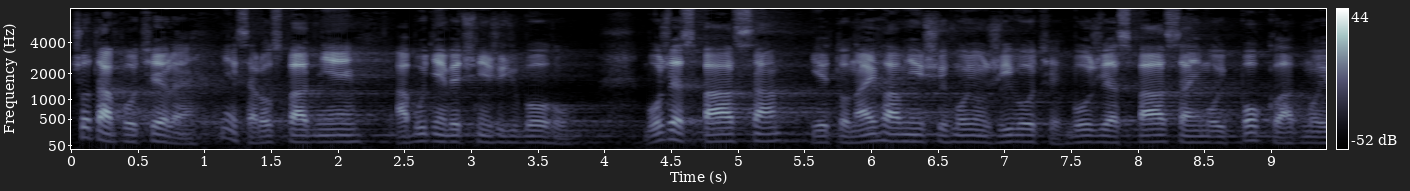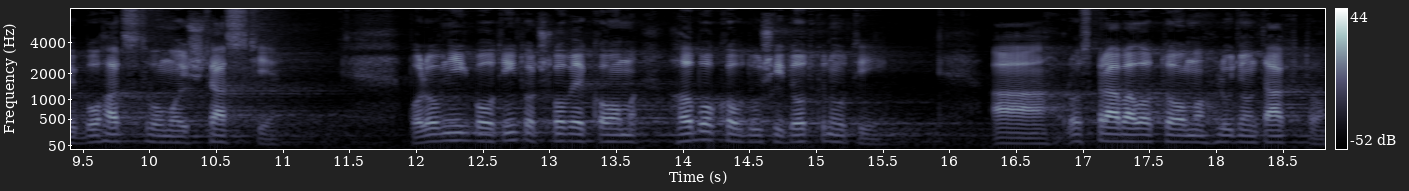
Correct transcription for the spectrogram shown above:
Čo tam po tele? Nech sa rozpadne a budem väčšine žiť v Bohu. Božia spása je to najhlavnejšie v mojom živote. Božia spása je môj poklad, moje bohatstvo, moje šťastie. Polovník bol týmto človekom hlboko v duši dotknutý a rozprával o tom ľuďom takto.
